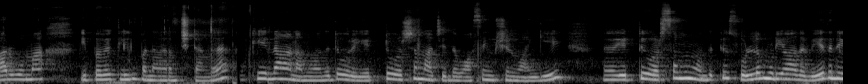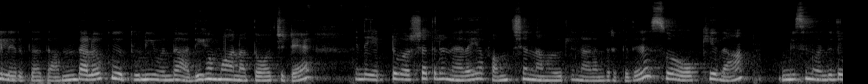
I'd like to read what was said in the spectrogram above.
ஆர்வமாக இப்போவே க்ளீன் பண்ண ஆரம்பிச்சிட்டாங்க. ஓகே தான். நம்ம வந்துட்டு ஒரு எட்டு வருஷம் ஆச்சு இந்த வாஷிங் மிஷின் வாங்கி. எட்டு வருஷமும் வந்துட்டு சொல்ல முடியாத வேதனையில் இருக்காது. அந்த அளவுக்கு துணி வந்து அதிகமாக நான் துவைச்சிட்டேன். இந்த எட்டு வருஷத்தில் நிறைய ஃபங்க்ஷன் நம்ம வீட்டில் நடந்திருக்குது. ஸோ ஓகே தான். மிஷின் வந்துட்டு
